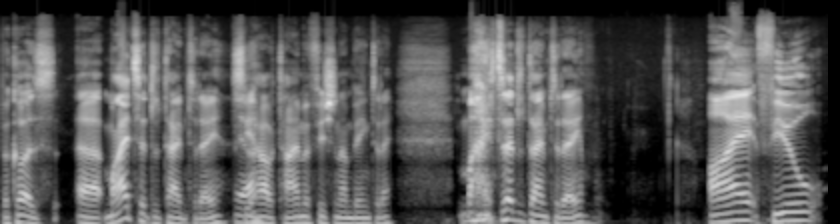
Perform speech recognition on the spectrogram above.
Because uh, my settle time today, see Yeah. how time efficient I'm being today? My settle time today, I feel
